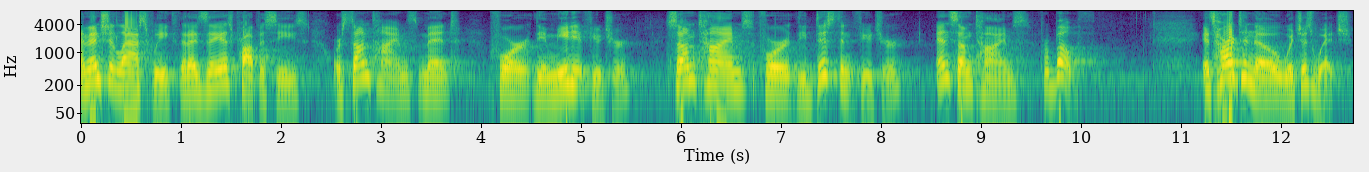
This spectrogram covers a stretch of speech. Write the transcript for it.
I mentioned last week that Isaiah's prophecies are sometimes meant for the immediate future, sometimes for the distant future, and sometimes for both. It's hard to know which is which,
